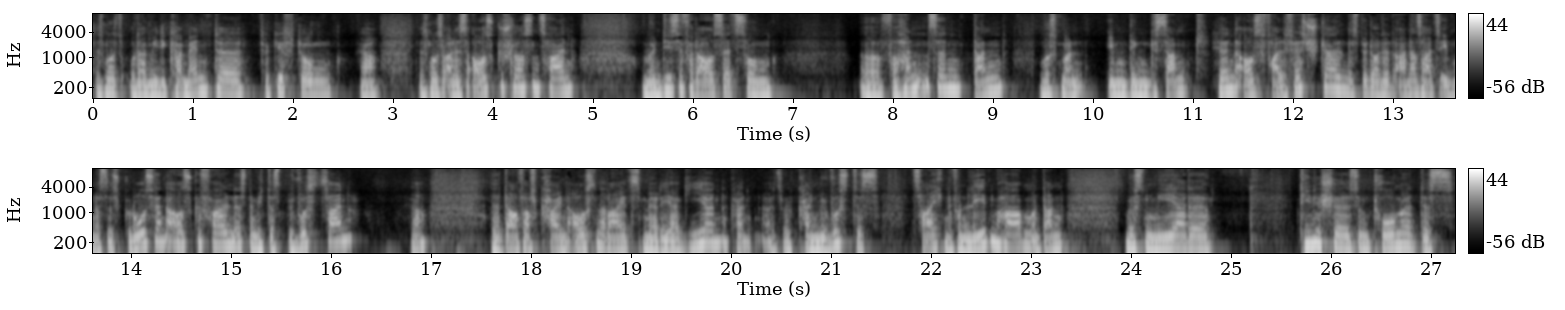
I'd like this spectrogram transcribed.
Das muss, oder Medikamente, Vergiftung, ja, das muss alles ausgeschlossen sein. Und wenn diese Voraussetzungen äh, vorhanden sind, dann muss man eben den Gesamthirnausfall feststellen. Das bedeutet einerseits eben, dass das Großhirn ausgefallen ist, nämlich das Bewusstsein. Ja. Er darf auf keinen Außenreiz mehr reagieren, kann, also kein bewusstes Zeichen von Leben haben und dann müssen mehrere klinische Symptome des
